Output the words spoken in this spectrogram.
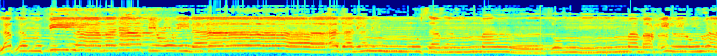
لكم فيها منافع إلى أجل مسمى ثم محلها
